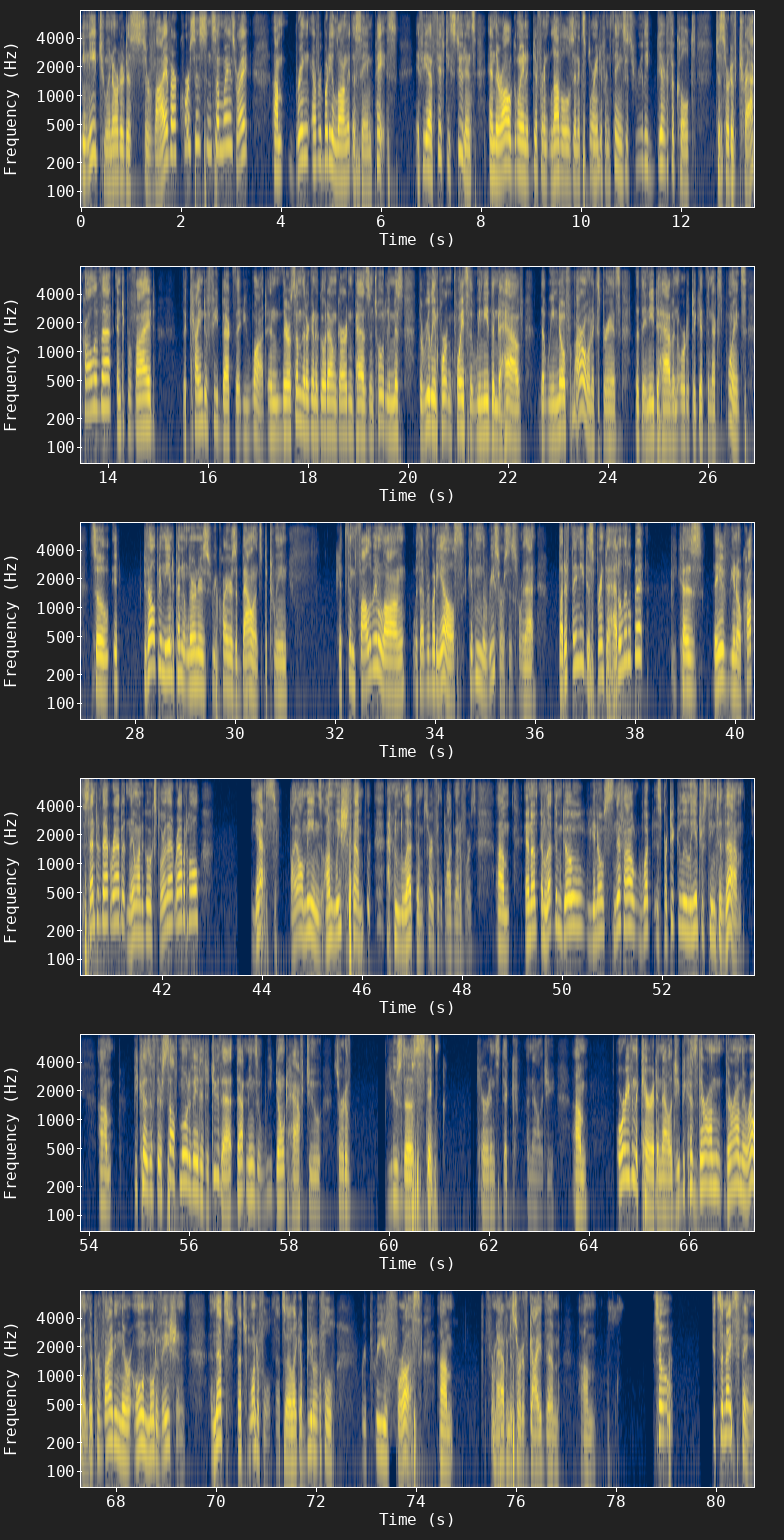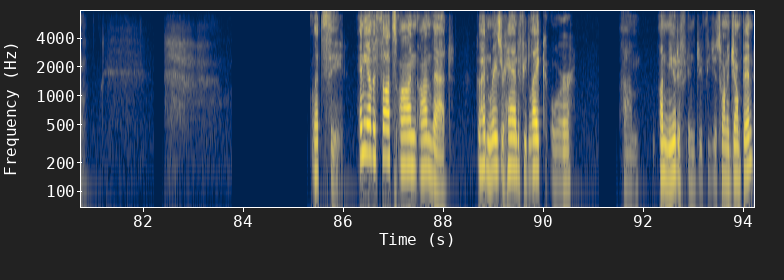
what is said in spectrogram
we need to in order to survive our courses in some ways, right? Um, bring everybody along at the same pace. If you have 50 students and they're all going at different levels and exploring different things, it's really difficult to sort of track all of that and to provide the kind of feedback that you want. And there are some that are going to go down garden paths and totally miss the really important points that we need them to have that we know from our own experience that they need to have in order to get the next points. So it developing the independent learners requires a balance between get them following along with everybody else, give them the resources for that. But if they need to sprint ahead a little bit because they've, you know, caught the scent of that rabbit and they want to go explore that rabbit hole, yes, by all means, unleash them and let them, sorry for the dog metaphors, um, and, and let them go, you know, sniff out what is particularly interesting to them. Um, because if they're self-motivated to do that, that means that we don't have to sort of use the stick, carrot and stick analogy, um, or even the carrot analogy, because they're on they're on their own. They're providing their own motivation, and that's that's wonderful. That's a, like a beautiful reprieve for us um, from having to sort of guide them. Um, so it's a nice thing. Let's see. Any other thoughts on on that? Go ahead and raise your hand if you'd like, or um, unmute if if you just want to jump in.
